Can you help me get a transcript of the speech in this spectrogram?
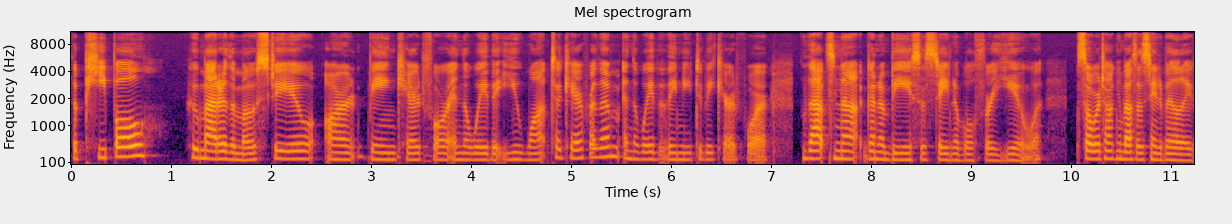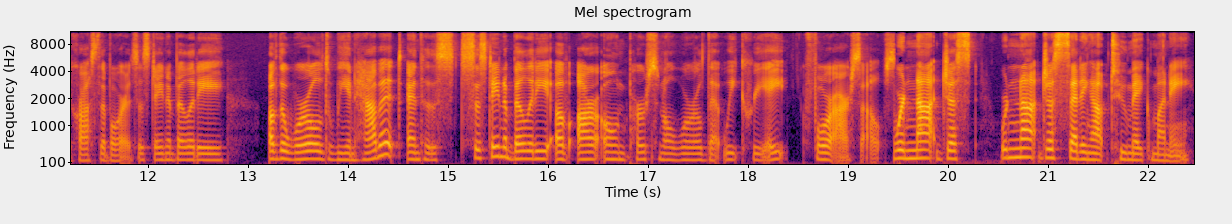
the people who matter the most to you aren't being cared for in the way that you want to care for them in the way that they need to be cared for, that's not going to be sustainable for you. So we're talking about sustainability across the board. Sustainability of the world we inhabit and the sustainability of our own personal world that we create for ourselves. We're not just we're not just setting out to make money,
